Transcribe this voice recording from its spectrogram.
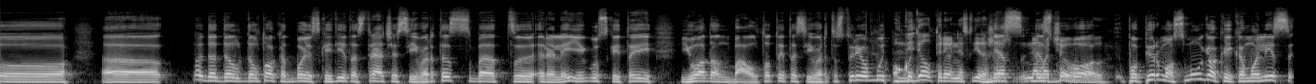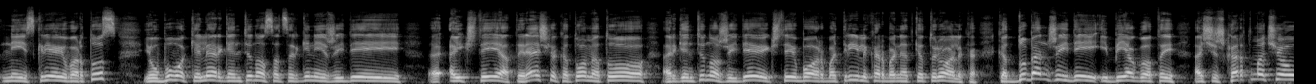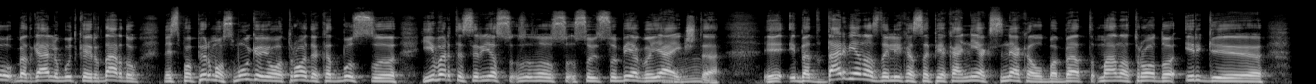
Uh, Nu, dėl, dėl, to, kad buvo įskaitytas trečias įvartis, bet e, realiai, jeigu skaitai juodą ant balto, tai tas įvartis turėjo būti. O kodėl turėjo neskaityti? Aš, Nes, aš nes nemačiau. buvo po pirmo smūgio, kai kamuolys neįskrėjo į vartus, jau buvo keli Argentinos atsarginiai žaidėjai e, aikštėje. Tai reiškia, kad tuo metu Argentinos žaidėjų aikštėje buvo arba 13, arba net 14. Kad du bent žaidėjai įbėgo, tai aš iškart mačiau, bet gali būti, kad ir dar daug. Nes po pirmo smūgio jau atrodė, kad bus e, įvartis ir jie su, nu, su, su, subėgo į aikštę. I- Bet dar vienas dalykas, apie ką nieks nekalba, bet man atrodo irgi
